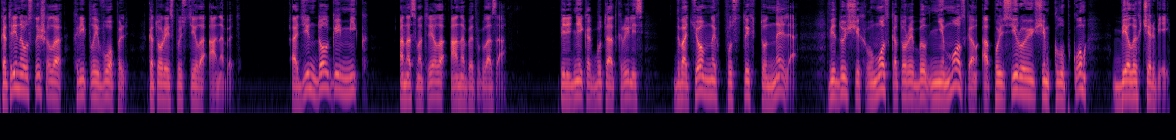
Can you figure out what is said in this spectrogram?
Катрина услышала хриплый вопль, который спустила Аннабет. Один долгий миг она смотрела Аннабет в глаза. Перед ней как будто открылись два темных пустых туннеля, ведущих в мозг, который был не мозгом, а пульсирующим клубком белых червей.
